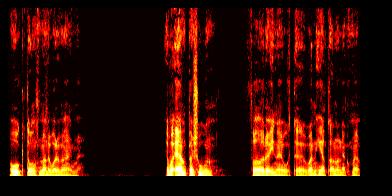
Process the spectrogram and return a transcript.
Och de som jag hade varit med med. Jag var en person före innan jag åkte. Var en helt annan när jag kom hem.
